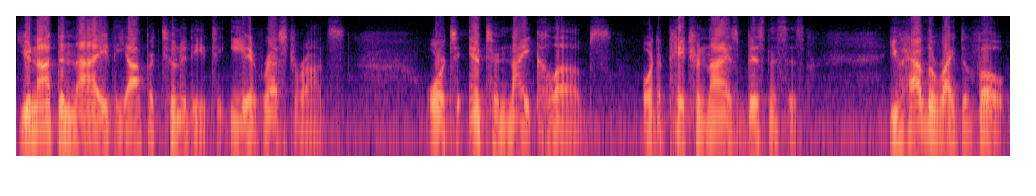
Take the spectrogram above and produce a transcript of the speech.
You're not denied the opportunity to eat at restaurants or to enter nightclubs or to patronize businesses. You have the right to vote.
